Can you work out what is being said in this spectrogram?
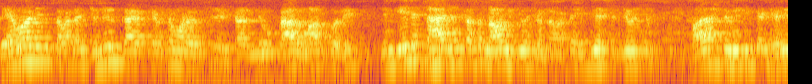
ದಯಮಾಡಿ ತಾವೆಲ್ಲ ಜೂನಿಯರ್ ಕೆಲಸ ಮಾಡೋದ್ರಿ ನೀವು ಕಾರ್ಡ್ ಮಾಡಿಸ್ಕೊರಿ ನಿಮ್ಗೆ ಏನೇ ಸಹಾಯ ಬೇಕಂದ್ರೆ ನಾವು ಇದ್ದೀವಿ ಸರ್ ನಾವೆಲ್ಲ ಇಂಜಿನಿಯರ್ಸ್ ಇದ್ದೀವಿ ಭಾಳಷ್ಟು ವೇದಿಕೆಯಲ್ಲಿ ಹೇಳಿ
